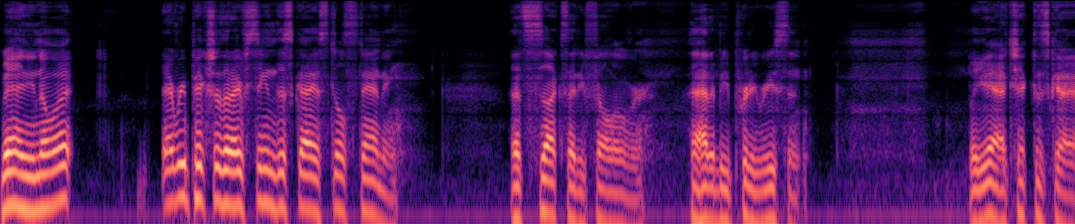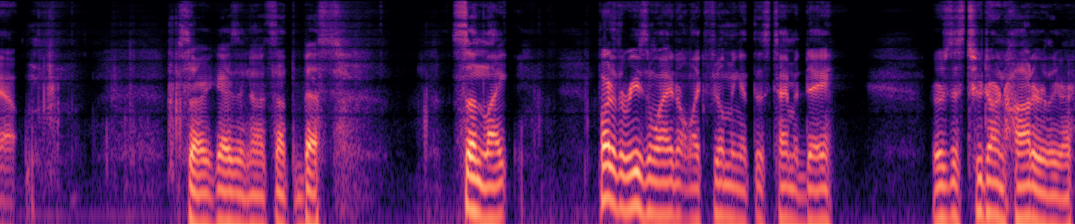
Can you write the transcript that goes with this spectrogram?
Man, you know what? Every picture that I've seen, this guy is still standing. That sucks that he fell over. That had to be pretty recent. But yeah, check this guy out. Sorry guys, I know it's not the best sunlight. Part of the reason why I don't like filming at this time of day. It was just too darn hot earlier.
